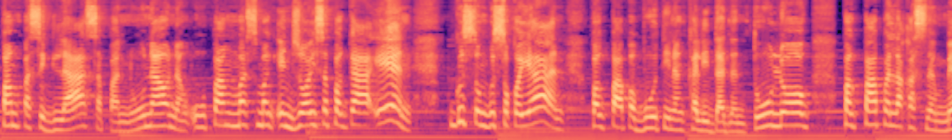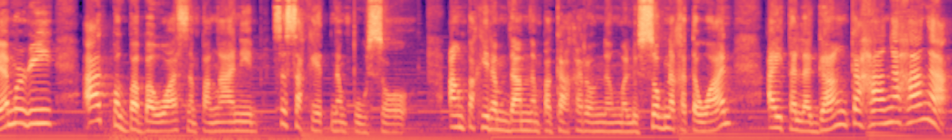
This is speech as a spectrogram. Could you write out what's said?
Pampasigla sa panunaw ng upang mas mag-enjoy sa pagkain. Gustong gusto ko yan. Pagpapabuti ng kalidad ng tulog, pagpapalakas ng memory, at pagbabawas ng panganib sa sakit ng puso. Ang pakiramdam ng pagkakaroon ng malusog na katawan ay talagang kahanga-hanga.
